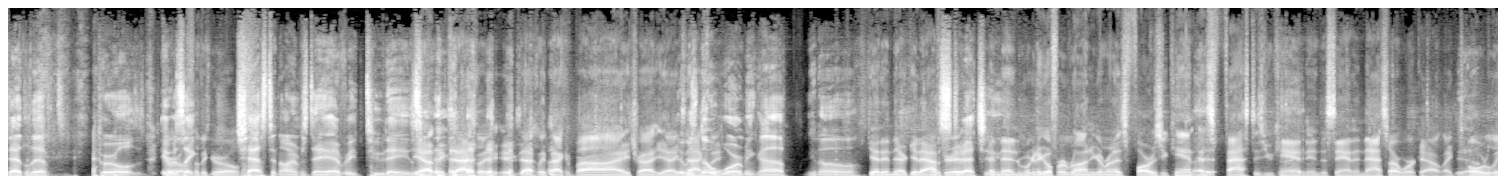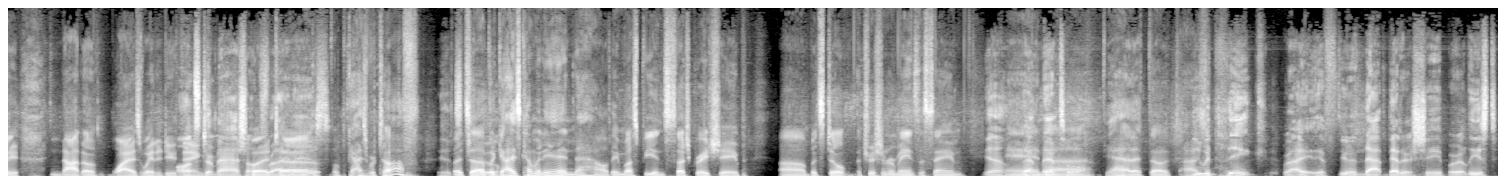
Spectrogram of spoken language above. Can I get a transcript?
deadlift, curl. It was Girls like for the girls. chest and arms day every two days. yeah, exactly, exactly. Back and by, try. Yeah, There exactly. was no warming up, you know. get in there, get after it, stretching. and then we're gonna go for a run. You're gonna run as far as you can, as Right. fast as you can Right. in the sand, and that's our workout. Like Yeah. totally not a wise way to do Monster things. mash on But, uh, Fridays. but guys were tough. It's but uh, true. but guys coming in now, they must be in such great shape. Uh, but still, attrition remains the same. yeah, that mental. uh, yeah, that uh, you would think, right, if you're in that better shape, or at least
